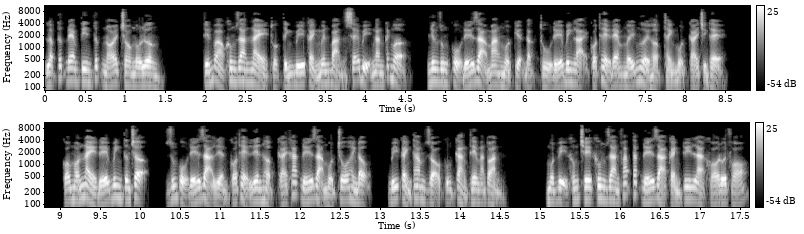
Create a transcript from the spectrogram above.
lập tức đem tin tức nói cho nô lương. Tiến vào không gian này thuộc tính bí cảnh nguyên bản sẽ bị ngăn cách mở, nhưng dung cổ đế giả mang một kiện đặc thù đế binh lại có thể đem mấy người hợp thành một cái chính thể. Có món này đế binh tương trợ, dung cổ đế giả liền có thể liên hợp cái khác đế giả một chỗ hành động, bí cảnh thăm dò cũng càng thêm an toàn một vị khống chế không gian pháp tắc đế giả cảnh tuy là khó đối phó,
